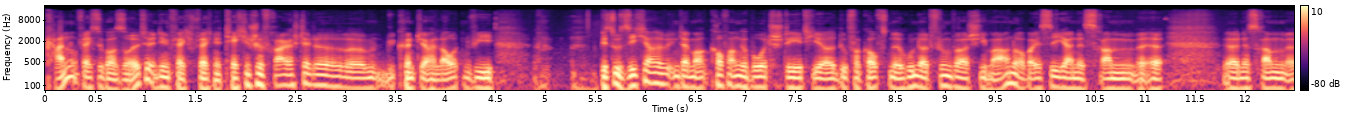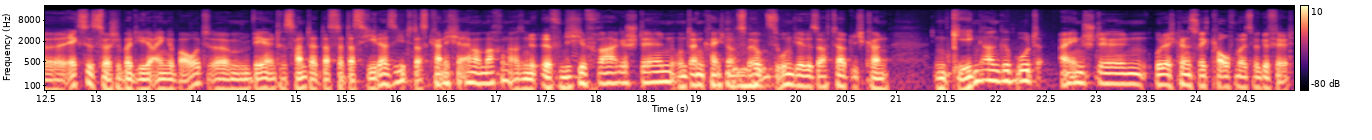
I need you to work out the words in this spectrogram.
kann und vielleicht sogar sollte, indem ich vielleicht, vielleicht eine technische Frage stelle. Äh, die könnte ja lauten wie, bist du sicher, in deinem Kaufangebot steht hier, du verkaufst eine 105er Shimano, aber ich sehe ja eine SRAM, äh, äh, eine SRAM äh, Access zum Beispiel bei dir eingebaut. Ähm, Wäre interessant, dass das jeder sieht. Das kann ich ja einmal machen, also eine öffentliche Frage stellen und dann kann ich noch zwei mhm. Optionen, wie ihr gesagt habt. Ich kann ein Gegenangebot einstellen oder ich kann es direkt kaufen, weil es mir gefällt.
